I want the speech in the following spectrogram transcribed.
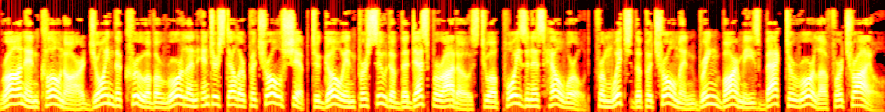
Ron and Clonar join the crew of a Rorlan interstellar patrol ship to go in pursuit of the desperados to a poisonous hellworld, from which the patrolmen bring Barmies back to Rorla for trial.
